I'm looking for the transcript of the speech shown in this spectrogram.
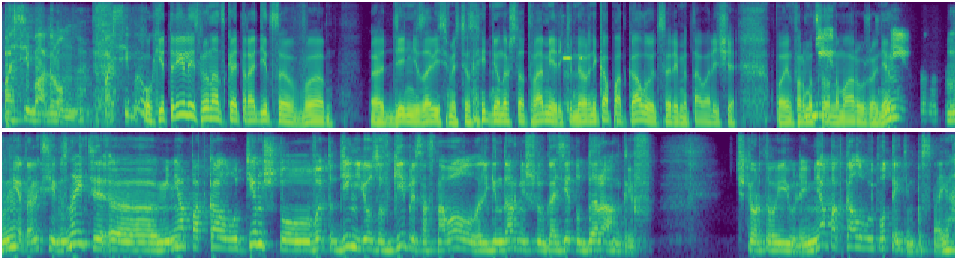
Спасибо огромное. Спасибо. Ухитрились вы, надо сказать, родиться в День независимости Соединенных Штатов Америки. Наверняка подкалывают все время товарищи по информационному нет, оружию, нет? Нет, нет, Алексей, вы знаете, э, меня подкалывают тем, что в этот день Йозеф Геббельс основал легендарнейшую газету «Дер Ангриф». 4 июля. И меня подкалывают вот этим постоянно.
